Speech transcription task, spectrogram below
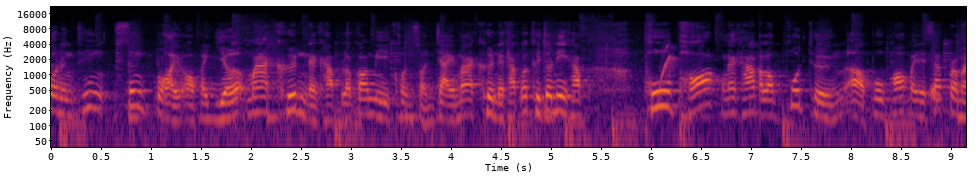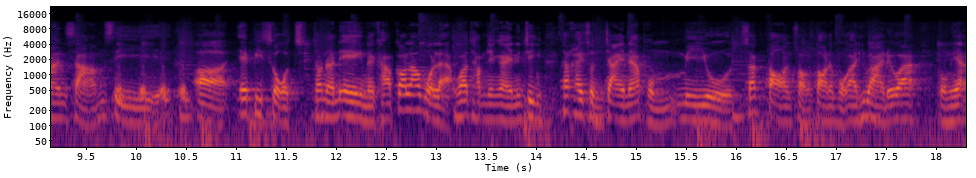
ตัวหนึ่งที่ซึ่งปล่อยออกไปเยอะมากขึ้นนะครับ แล้วก็มีคนสนใจมากขึ้นนะครับ ก็คือเจ้านี่ครับ พูพอกนะครับเราพูดถึงพูพอกไปสักประมาณ 3-4เอพิโซดเท่านั้นเองนะครับ ก็เล่าหมดแหละว่าทำยังไงจริงๆ ถ้าใครสนใจนะผมมีอยู่สักตอน 2 ตอนเนผมอธิบายด้วยว่า ตรงเนี้ย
